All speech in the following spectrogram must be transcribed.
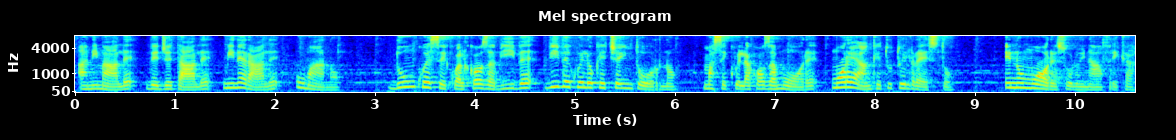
animale, vegetale, minerale, umano. Dunque se qualcosa vive, vive quello che c'è intorno, ma se quella cosa muore, muore anche tutto il resto. E non muore solo in Africa.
